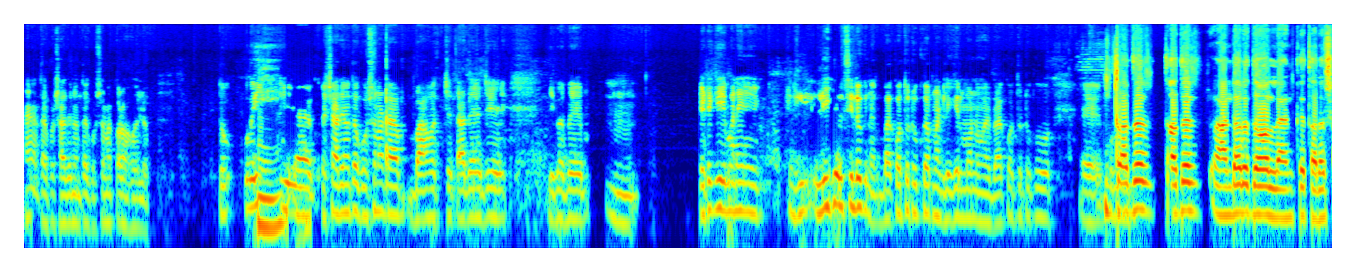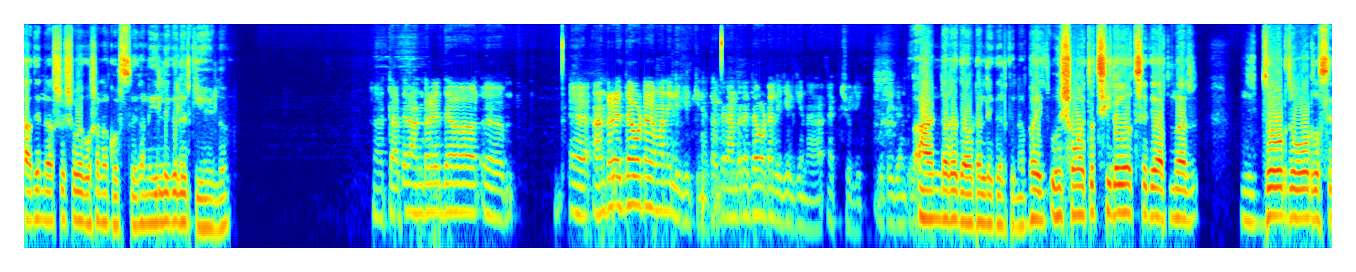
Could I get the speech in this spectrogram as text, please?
হ্যাঁ তারপর স্বাধীনতা ঘোষণা করা হলো। তো ওই স্বাধীনতা ঘোষণাটা বা হচ্ছে তাদের যে এইভাবে এটা কি মানে লিগেল ছিল কিনা? বা কতটুকু আপনার লিগেল মনে হয়? বা কতটুকু তাদের তাদের আন্ডারে দেওয়া ল্যান্ডকে তারা স্বাধীন রাষ্ট্র হিসেবে ঘোষণা করছে। এখানে ইলিগেলের কি হইল? আহ, তাদের আন্ডারে দেওয়া আন্ডারে দেওয়াটা মানে লিগেল কিনা? তাদের আন্ডারে দেওয়াটা লিগেল কিনা অ্যাকচুয়ালি ওটাই জানতে। আন্ডারে দেওয়াটা লিগেল কিনা? ভাই ওই সময় তো ছিলই হচ্ছে কি আপনার জোর জবরদস্তি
